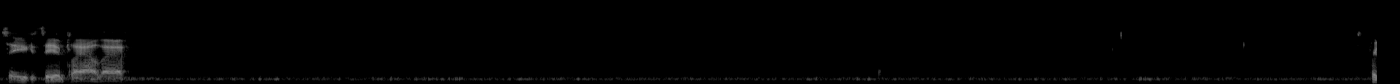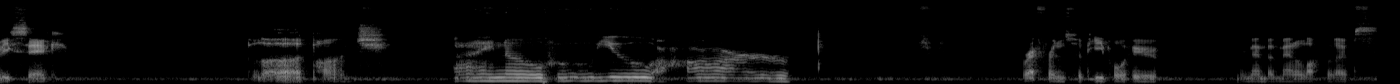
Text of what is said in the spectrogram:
So you can see it play out there. Pretty sick. Blood Punch. I know who you are. Reference for people who remember Metalocalypse.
